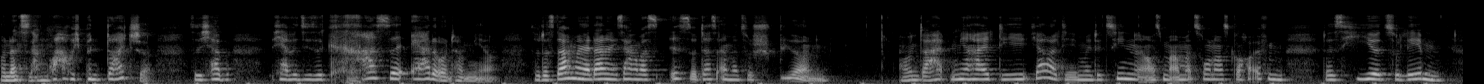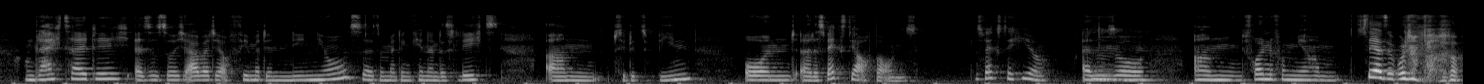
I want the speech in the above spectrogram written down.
Und dann zu sagen, wow, ich bin Deutsche. So, ich habe, ich habe diese krasse Erde unter mir. So, das darf man ja dann nicht sagen, aber es ist so, das einmal zu spüren. Und da hat mir halt die, ja, die Medizin aus dem Amazonas geholfen, das hier zu leben. Und gleichzeitig, also so, ich arbeite ja auch viel mit den Niños, also mit den Kindern des Lichts, ähm, Psilocybin. Und äh, das wächst ja auch bei uns. Das wächst ja hier. Also mhm. so, ähm, Freunde von mir haben sehr, sehr wunderbare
